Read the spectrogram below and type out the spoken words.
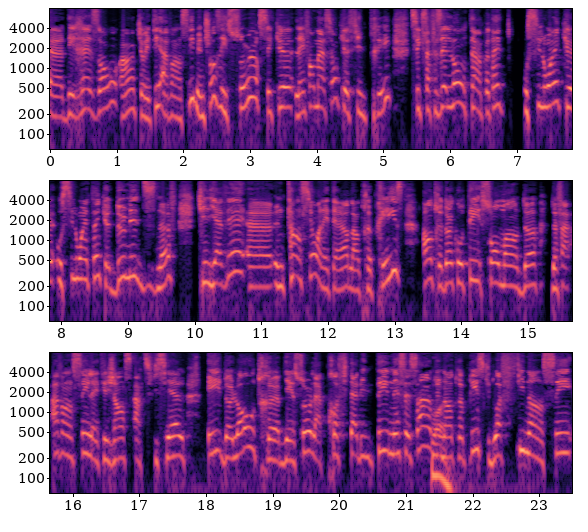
euh, des raisons hein, qui ont été avancées, mais une chose est sûre, c'est que l'information qui a filtré, c'est que ça faisait longtemps, peut-être aussi loin que aussi lointain que 2019 qu'il y avait euh, une tension à l'intérieur de l'entreprise entre d'un côté son mandat de faire avancer l'intelligence artificielle et de l'autre bien sûr la profitabilité nécessaire d'une entreprise qui doit financer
